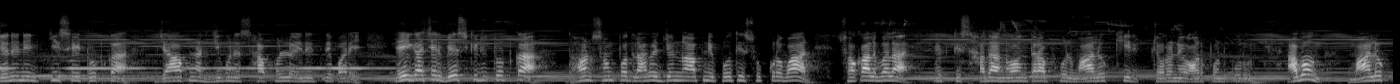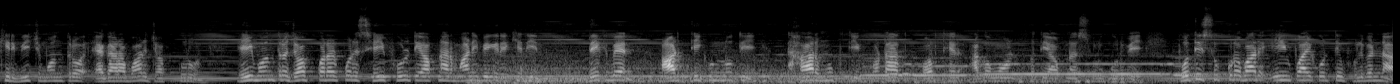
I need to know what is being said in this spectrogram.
জেনে নিন কি সেই টোটকা যা আপনার জীবনে সাফল্য এনে দিতে পারে। এই গাছের বেশ কিছু টোটকা ধন সম্পদ লাভের জন্য আপনি প্রতি শুক্রবার সকালবেলা একটি সাদা নয়নতারা ফুল মা লক্ষ্মীর চরণে অর্পণ করুন এবং মা লক্ষ্মীর বীজ মন্ত্র এগারো বার জপ করুন। এই মন্ত্র জপ করার পরে সেই ফুলটি আপনার মানিব্যাগে রেখে দিন। দেখবেন আর্থিক উন্নতি, ধার মুক্তি হঠাৎ অর্থের আগমন হতে আপনার শুরু করবে। প্রতি শুক্রবার এই উপায় করতে ভুলবেন না।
